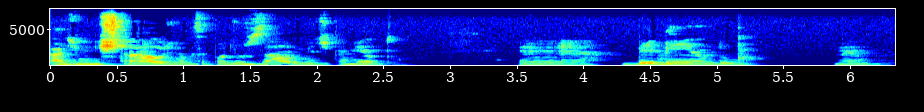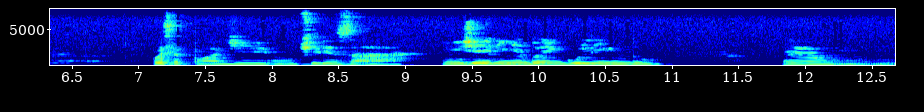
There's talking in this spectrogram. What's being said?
administrá-los, né? você pode usar o medicamento é, bebendo, né? Você pode utilizar ingerindo, engolindo é, um,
